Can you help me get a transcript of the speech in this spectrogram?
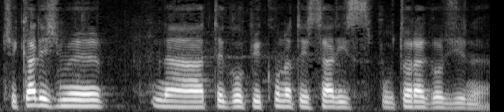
Czekaliśmy na tego opiekuna tej sali z półtora godziny.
